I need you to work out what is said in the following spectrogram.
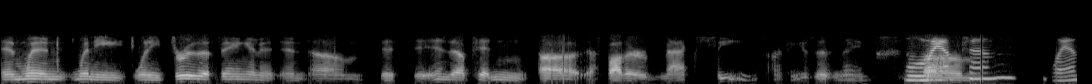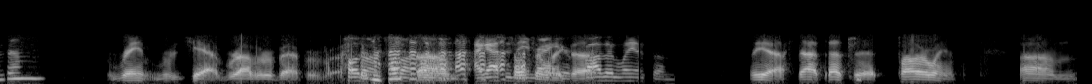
and when when he when he threw the thing and it and um it, it ended up hitting uh Father Maxie, I think is his name. Lambton, Landon. Ram, yeah, blah, blah, blah, blah, blah. Hold on, hold on. Um, I got the name something right like here. that. Father Lansom. Yeah, that that's it. Father Lamb. Um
